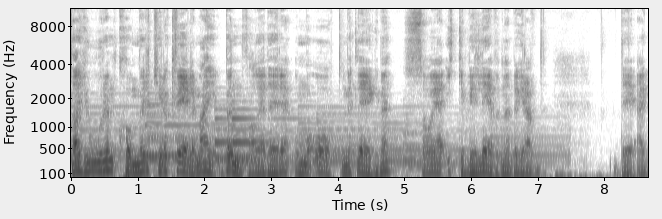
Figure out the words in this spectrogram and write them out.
Da jorden kommer til å kvele meg, bønnfaller jeg dere om å åpne mitt legeme, så jeg ikke blir levende begravd. Det er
